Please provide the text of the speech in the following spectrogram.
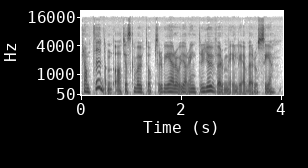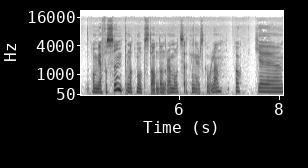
framtiden, då, att jag ska vara ute och observera och göra intervjuer med elever och se om jag får syn på något motstånd och några motsättningar i skolan. Och eh,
